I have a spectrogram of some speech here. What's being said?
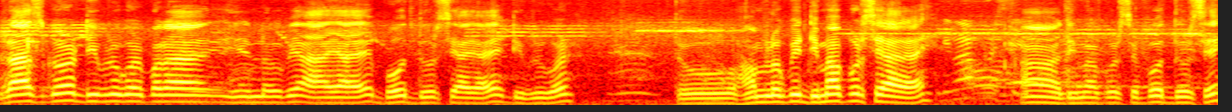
राजगढ़, डिब्रूगढ़ पर ये लोग भी आया है, बहुत दूर से आया है, डिब्रूगढ़। तो हम लोग भी डिमापुर से आ रहा है। हाँ डिमापुर से, बहुत दूर से।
